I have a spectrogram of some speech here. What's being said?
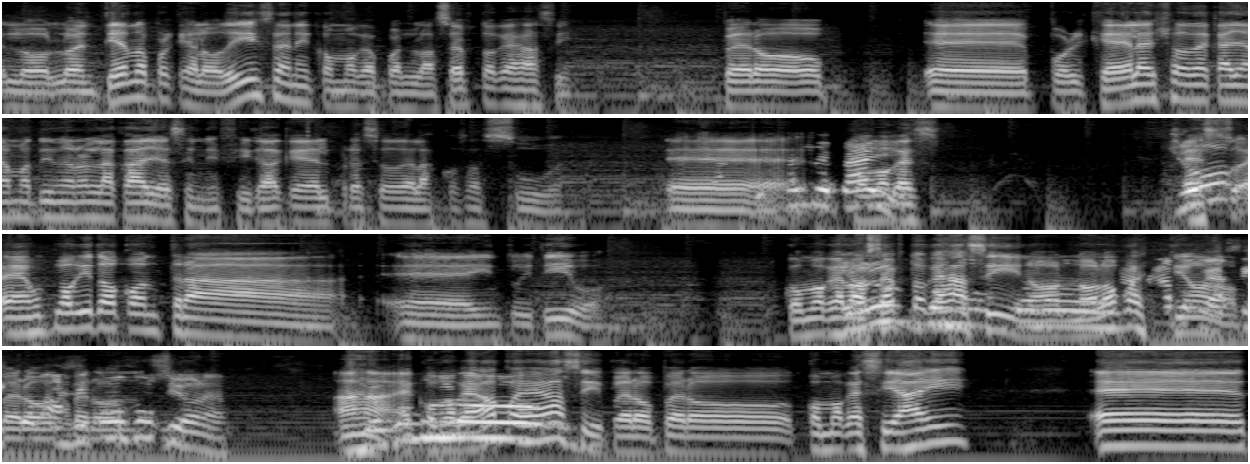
lo, entiendo porque lo dicen y como que pues lo acepto que es así. Pero, eh, ¿por qué el hecho de que haya más dinero en la calle significa que el precio de las cosas sube? Eh, como que es, es, un poquito contra eh, intuitivo. Como que lo acepto que es así, no, no lo cuestiono, pero, así pero. funciona. Ajá, es como que ah, pues es así, pero, pero como que si hay eh,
